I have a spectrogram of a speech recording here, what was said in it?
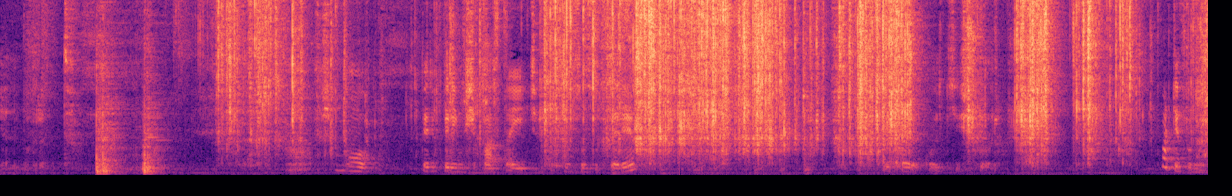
Ia de pătrăt. Așa, o perperim și pasta aici, ca să se supere. Fiecare colțișor. Foarte frumos.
